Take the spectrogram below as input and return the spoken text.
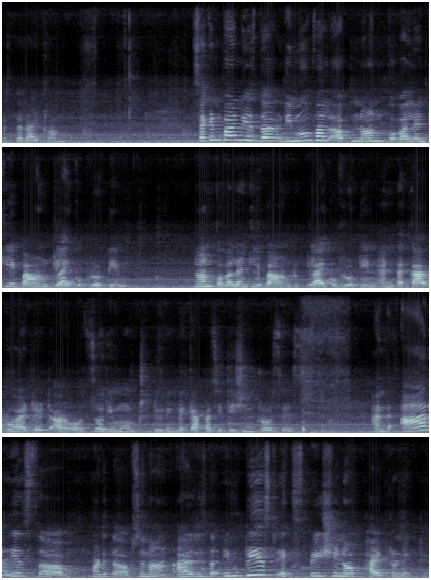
That's the right one. Second point is the removal of non-covalently bound glycoprotein. Non-covalently bound glycoprotein and the carbohydrate are also removed during the capacitation process. And R is uh, what is the option R? R is the increased expression of fibronectin.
